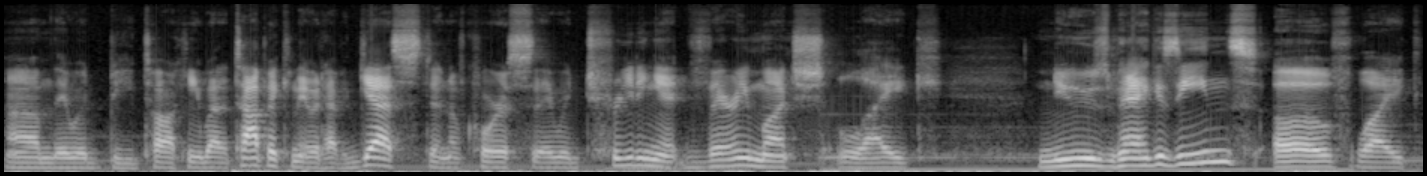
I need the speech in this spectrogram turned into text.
Um, they would be talking about a topic and they would have a guest, and of course, they would treating it very much like news magazines of like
